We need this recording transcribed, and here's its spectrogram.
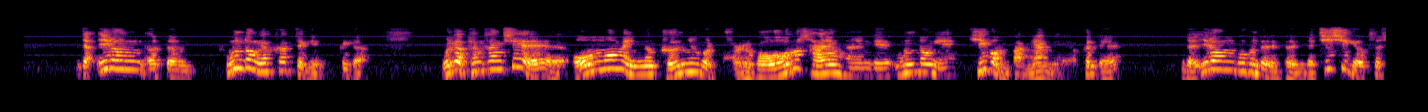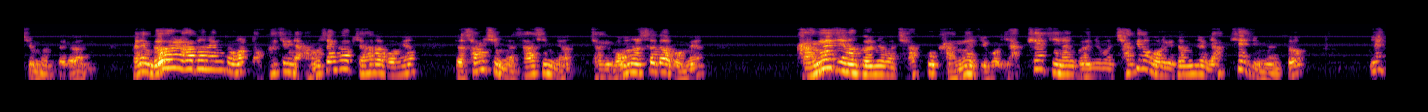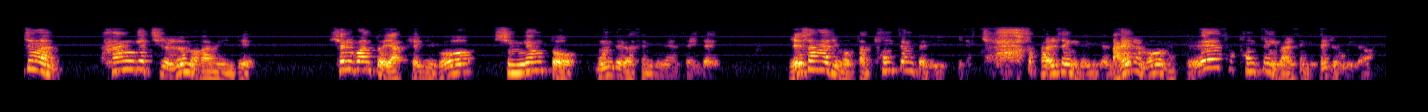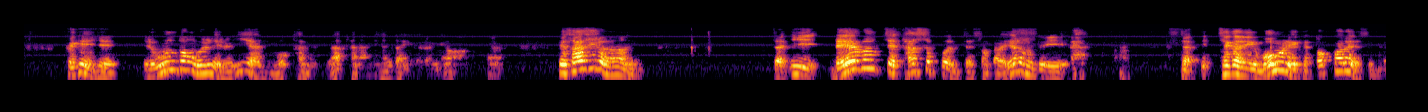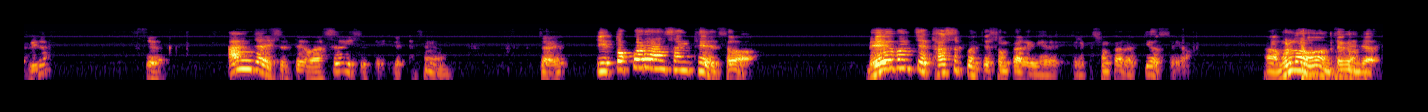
자, 이런 어떤 운동 역학적인, 그러니까, 우리가 평상시에 온몸에 있는 근육을 골고루 사용하는 게 운동의 기본 방향이에요. 근데, 이제 이런 부분들에 대해서 이제 지식이 없으신 분들은 그냥 늘 하던 행동을 똑같이 그냥 아무 생각 없이 하다 보면 30년, 40년 자기 몸을 쓰다 보면 강해지는 근육은 자꾸 강해지고 약해지는 근육은 자기도 모르게 점점 약해지면서 일정한 한계치를 넘어가면 이제 혈관도 약해지고 신경도 문제가 생기면서 이제 예상하지 못한 통증들이 이제 계속 발생이 됩니다. 나이를 먹으면 계속 통증이 발생이 되죠. 그죠? 그게 이제 운동 원리를 이해하지 못하면서 나타나는 현상이거든요. 예. 사실은 이네 번째, 다섯 번째 손가락 여러분들이 자, 제가 이 몸을 이렇게 똑바로 했습니다. 그죠? 앉아 있을 때와 서 있을 때 이렇게 생각합니다. 자, 이 똑바로 한 상태에서 네 번째, 다섯 번째 손가락에 이렇게 손가락을 끼웠어요. 아, 물론 제가 이제,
